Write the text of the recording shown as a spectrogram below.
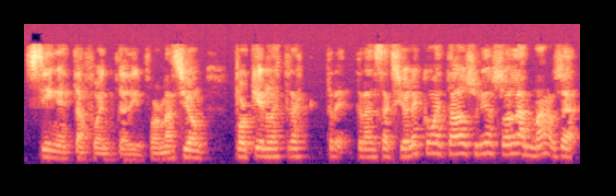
sin esta fuente de información, porque nuestras transacciones con Estados Unidos son las más, o sea,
